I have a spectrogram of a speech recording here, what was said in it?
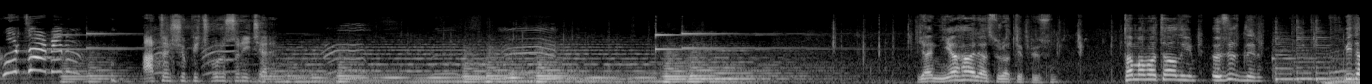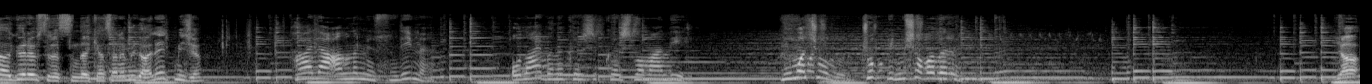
Kurtar beni! Atın şu piç burusunu içeri. Ya niye hala surat yapıyorsun? Tamam hatalıyım. Özür dilerim. Bir daha görev sırasındayken sana müdahale etmeyeceğim. Hala anlamıyorsun değil mi? Olay bana karışıp karışmaman değil. Bu maç olur. Çok bilmiş havaların. Ya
